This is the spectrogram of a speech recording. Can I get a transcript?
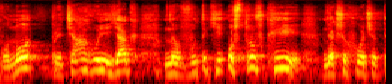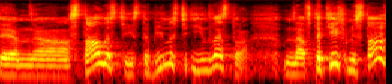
воно притягує як в такі островки, якщо хочете, е, сталості і стабільності і інвестора. В таких містах,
